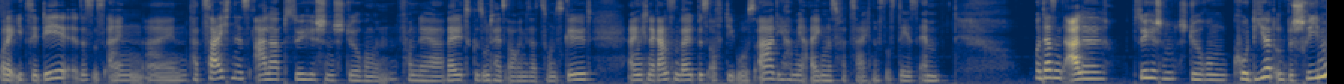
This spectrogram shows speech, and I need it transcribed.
oder ICD, das ist ein, ein Verzeichnis aller psychischen Störungen von der Weltgesundheitsorganisation. Das gilt eigentlich in der ganzen Welt bis auf die USA, die haben ihr eigenes Verzeichnis, das DSM. Und da sind alle psychischen Störungen kodiert und beschrieben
